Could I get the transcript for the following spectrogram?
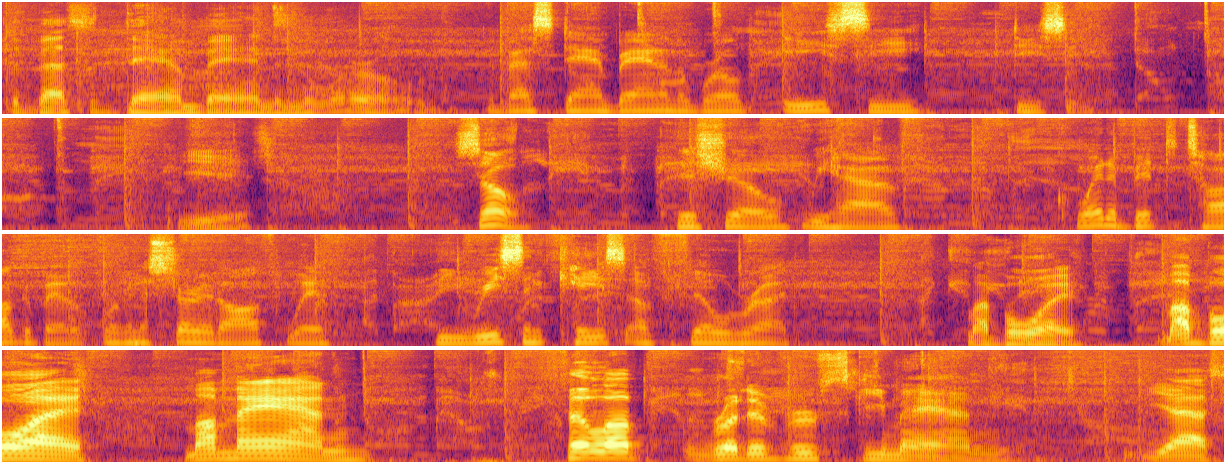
the best damn band in the world. The best damn band in the world, ACDC. Yeah. So, this show, we have quite a bit to talk about. We're going to start it off with the recent case of Phil Rudd. My boy. My boy. My man. Philip Rudivsky man. Yes.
